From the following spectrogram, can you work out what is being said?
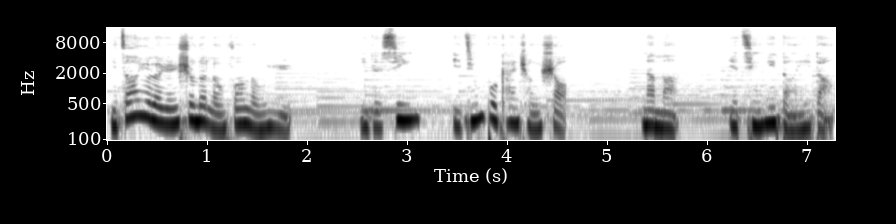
你遭遇了人生的冷风冷雨，你的心已经不堪承受，那么，也请你等一等。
